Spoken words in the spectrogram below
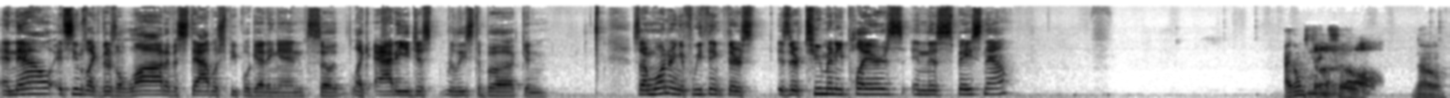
And now it seems like there's a lot of established people getting in. So, like, Addie just released a book and so I'm wondering if we think there's is there too many players in this space now? I don't Not think at so. all. No.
